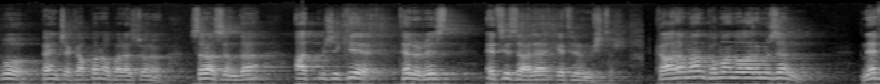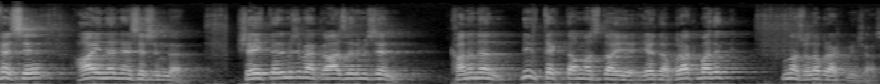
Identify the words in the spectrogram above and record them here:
Bu Pençe Kaplan operasyonu sırasında 62 terörist etkisiz hale getirilmiştir. Kahraman komandolarımızın nefesi hainlerin ensesinde. Şehitlerimizin ve gazilerimizin kanının bir tek damlası dahi yerde bırakmadık. Bundan sonra bırakmayacağız.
